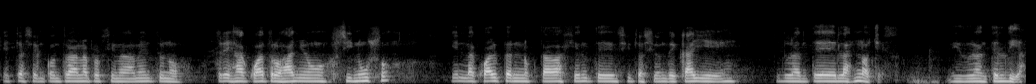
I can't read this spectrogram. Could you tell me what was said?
Estas se encontraban aproximadamente unos 3 a 4 años sin uso, en la cual pernoctaba gente en situación de calle durante las noches y durante el día.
